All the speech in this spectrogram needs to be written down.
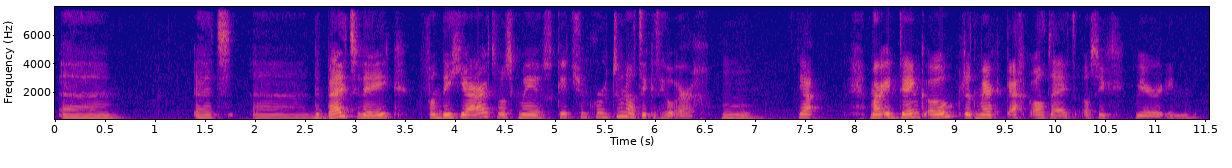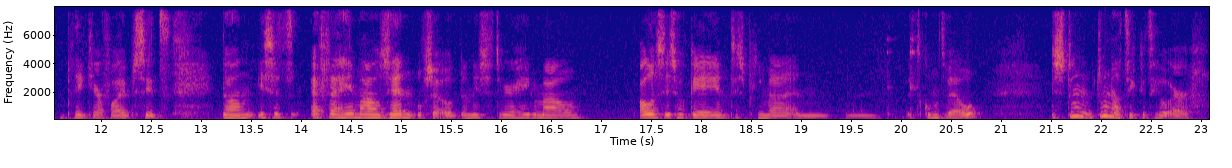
eh, het, eh, de buitenweek van dit jaar. Toen was ik mee als kitchen crew. Toen had ik het heel erg. Hmm. Maar ik denk ook, dat merk ik eigenlijk altijd als ik weer in breakjaar vibe zit. Dan is het even helemaal zen of zo. Dan is het weer helemaal... Alles is oké en het is prima en, en het komt wel. Dus toen, toen had ik het heel erg.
